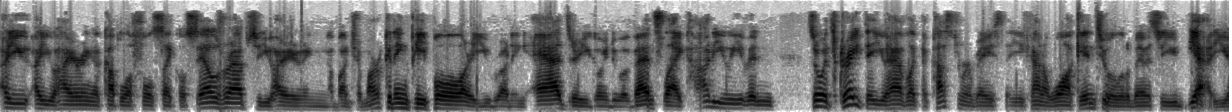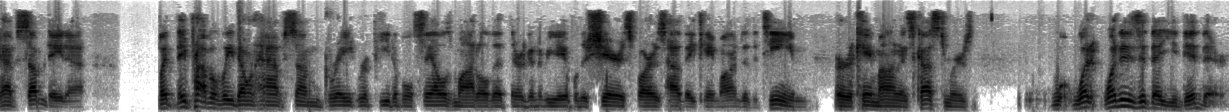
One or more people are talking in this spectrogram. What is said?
are you are you hiring a couple of full cycle sales reps? Are you hiring a bunch of marketing people? Are you running ads? Are you going to events? Like, how do you even? So it's great that you have like a customer base that you kind of walk into a little bit. So you, yeah, you have some data, but they probably don't have some great repeatable sales model that they're going to be able to share as far as how they came onto the team or came on as customers. What what is it that you did there?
